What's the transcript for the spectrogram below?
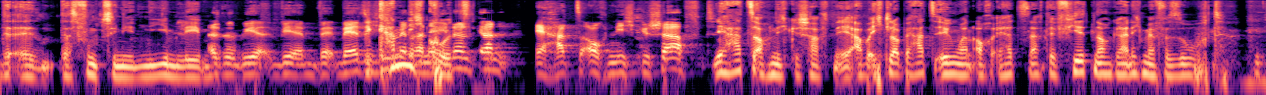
äh, das funktioniert nie im Leben. Also wer, wer, wer sich kann nicht daran erinnern kann, er hat es auch nicht geschafft. Er hat es auch nicht geschafft, nee, aber ich glaube, er hat es irgendwann auch, er hat es nach der vierten auch gar nicht mehr versucht.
